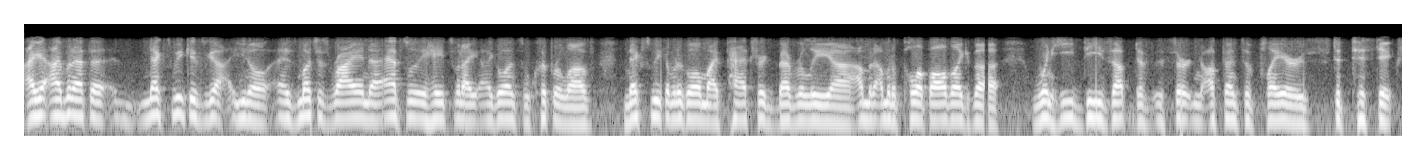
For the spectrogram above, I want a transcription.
I, I'm gonna have to. Next week is, you know, as much as Ryan uh, absolutely hates when I, I go on some Clipper love. Next week I'm gonna go on my Patrick Beverley. Uh, I'm gonna, I'm gonna pull up all the, like the when he D's up to certain offensive players statistics,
